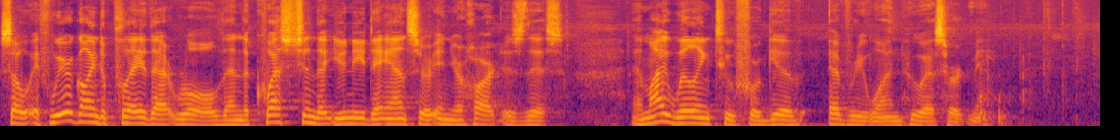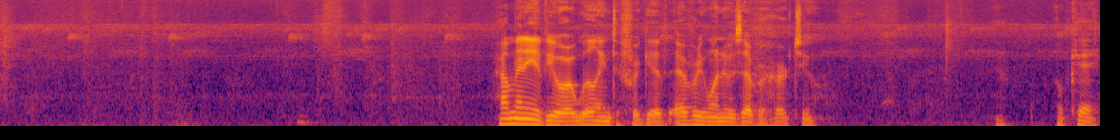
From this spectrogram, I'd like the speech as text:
So, if we're going to play that role, then the question that you need to answer in your heart is this Am I willing to forgive everyone who has hurt me? How many of you are willing to forgive everyone who's ever hurt you? Yeah. Okay.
